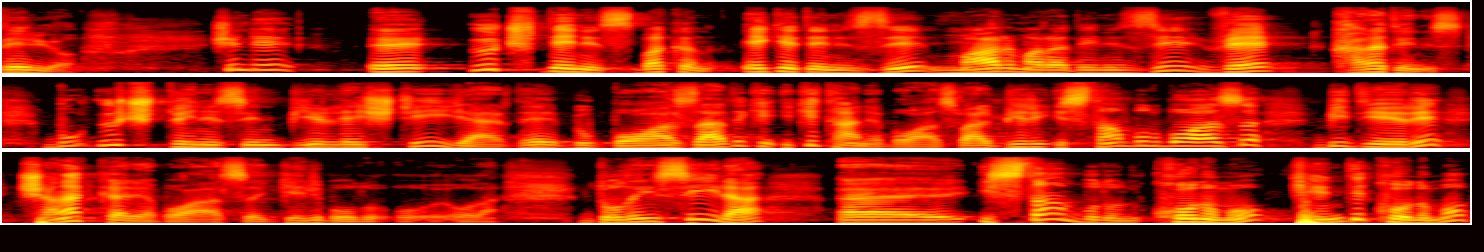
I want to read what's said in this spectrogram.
veriyor. Şimdi e, üç deniz, bakın Ege Denizi, Marmara Denizi ve Karadeniz. Bu üç denizin birleştiği yerde bu boğazlardaki iki tane boğaz var. Biri İstanbul Boğazı, bir diğeri Çanakkale Boğazı, Gelibolu olan. Dolayısıyla e, İstanbul'un konumu, kendi konumu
